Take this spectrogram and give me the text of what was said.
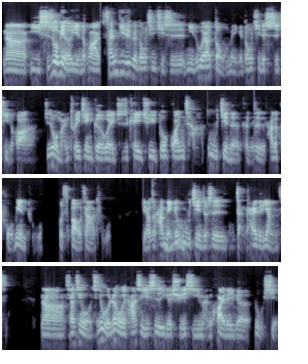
那以实作面而言的话，三 D 这个东西，其实你如果要懂每个东西的实体的话，其实我蛮推荐各位，就是可以去多观察物件的，可能是它的剖面图或是爆炸图，比方说它每个物件就是展开的样子。那相信我，其实我认为它其实是一个学习蛮快的一个路线。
